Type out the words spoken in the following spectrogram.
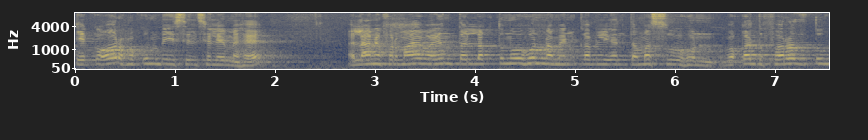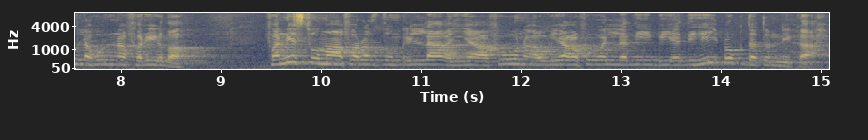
ایک اور حکم بھی اس سلسلے میں ہے۔ اللہ نے فرمایا، وَإِن تَلَّقْتُمُوهُنَّ مِن قَبْلِ أَن تَمَسُّوهُنَّ وَقَدْ فَرَضْتُمْ لَهُنَّ فَرِيضَةً۔ فنصف ما فرضتم الا ان يعفون او يعفو الذي بيده عقدة النکاح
